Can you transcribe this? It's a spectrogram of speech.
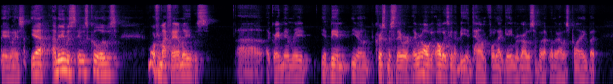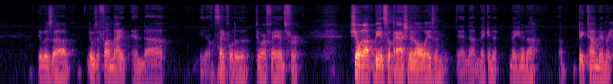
anyways, yeah. I mean, it was it was cool. It was more for my family. It was uh, a great memory. It being you know Christmas, they were they were all, always going to be in town for that game, regardless of whether I was playing. But it was uh it was a fun night, and uh, you know, thankful to to our fans for showing up, being so passionate always, and and uh, making it making it a, a big time memory.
